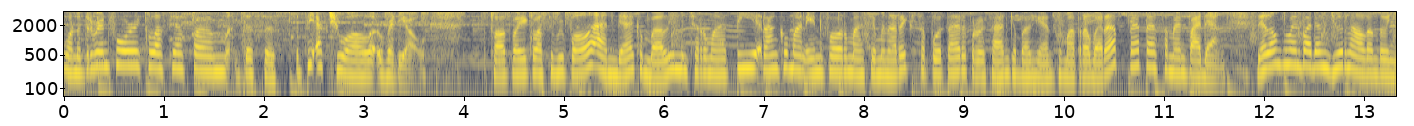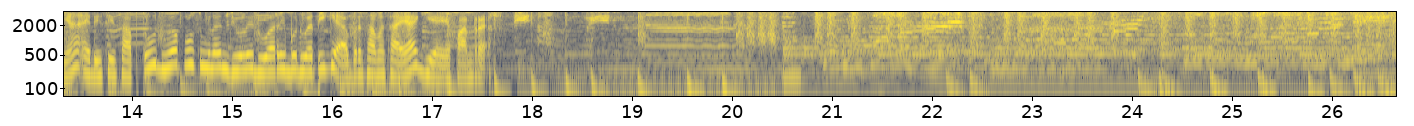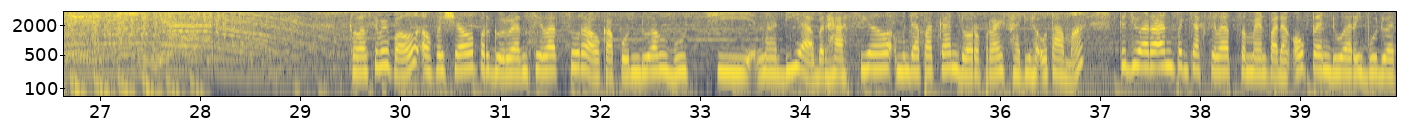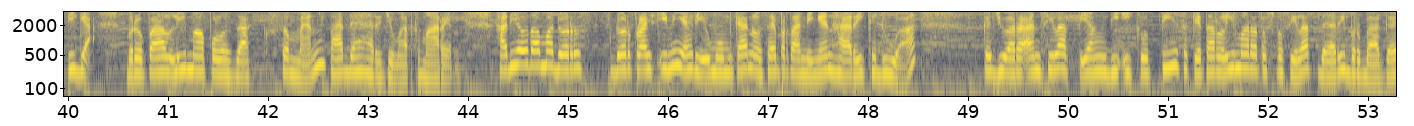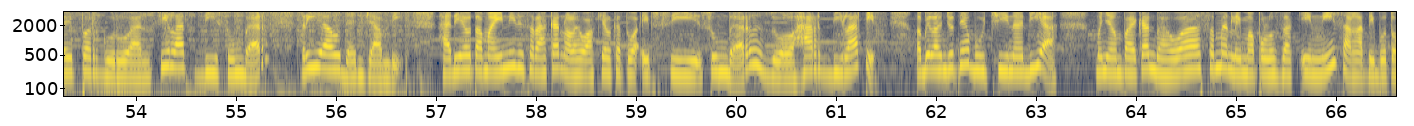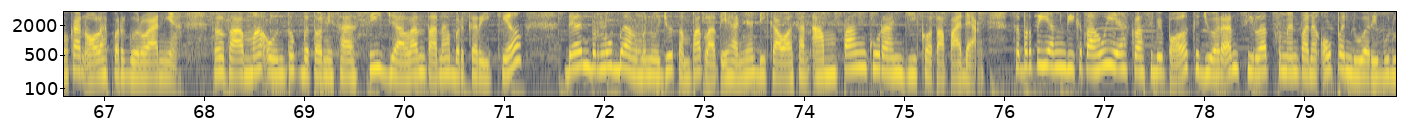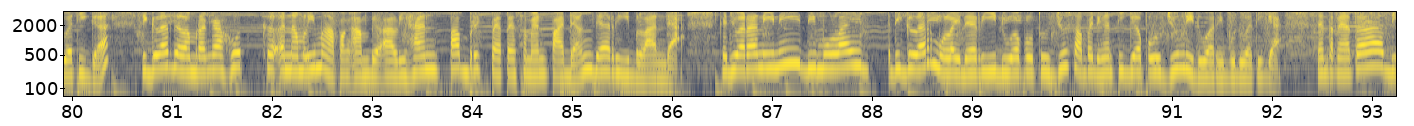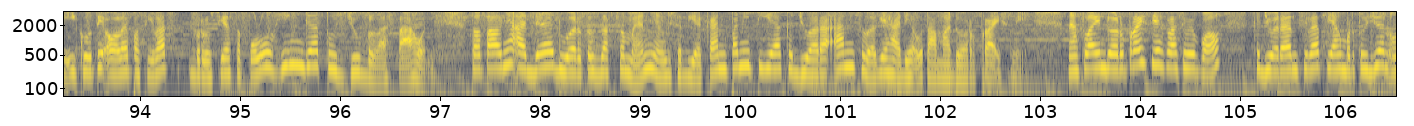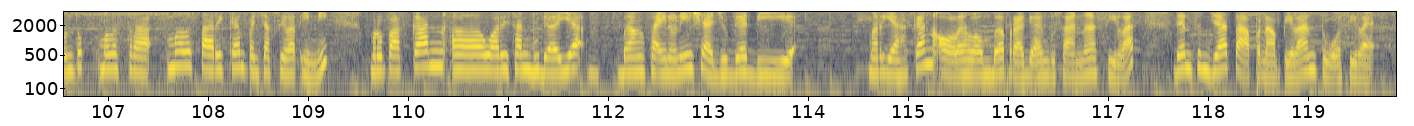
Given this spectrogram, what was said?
One three four Kelas FM. This is the actual radio. Selamat pagi kelas people, Anda kembali mencermati rangkuman informasi menarik seputar perusahaan kebanggaan Sumatera Barat PT Semen Padang. Dalam Semen Padang Jurnal tentunya edisi Sabtu 29 Juli 2023 bersama saya Gia Evandres. Kelas People, official perguruan silat Surau Kapunduang Buci Nadia berhasil mendapatkan door prize hadiah utama kejuaraan pencak silat Semen Padang Open 2023 berupa 50 zak semen pada hari Jumat kemarin. Hadiah utama door, door prize ini ya diumumkan usai pertandingan hari kedua kejuaraan silat yang diikuti sekitar 500 pesilat dari berbagai perguruan silat di Sumbar, Riau, dan Jambi. Hadiah utama ini diserahkan oleh Wakil Ketua IPSI Sumbar, Zulhardi Latif. Lebih lanjutnya, Buci Nadia menyampaikan bahwa semen 50 zak ini sangat dibutuhkan oleh perguruannya, terutama untuk betonisasi jalan tanah berkerikil dan berlubang menuju tempat latihannya di kawasan Ampang, Kuranji, Kota Padang. Seperti yang diketahui ya, kelas people, kejuaraan silat semen Padang Open 2023 digelar dalam rangka HUT ke-65 pengambil alihan pabrik PT Semen Padang dari Belanda. Kejuaraan ini dimulai digelar mulai dari 27 sampai dengan 30 Juli 2023 dan ternyata diikuti oleh pesilat berusia 10 hingga 17 tahun. Totalnya ada 200 zak semen yang disediakan panitia kejuaraan sebagai hadiah utama door prize nih. Nah, selain door prize ya kelas people, kejuaraan silat yang bertujuan untuk melestarikan pencak silat ini merupakan uh, warisan budaya bangsa Indonesia juga di meriahkan oleh lomba peragaan busana silat dan senjata penampilan tuo silet.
